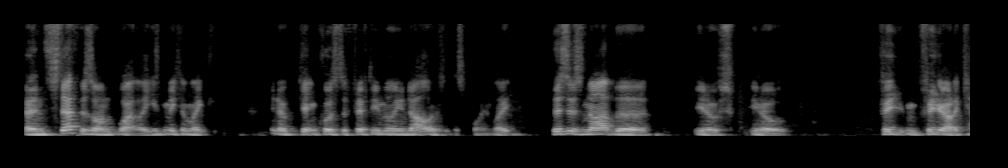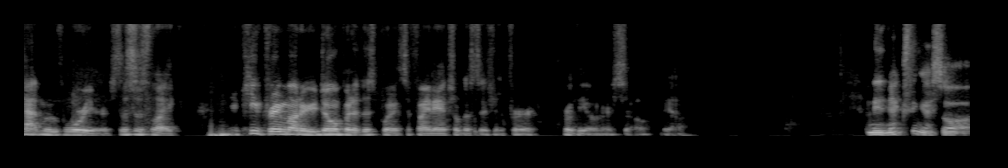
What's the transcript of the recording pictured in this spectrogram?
and Steph is on what like he's making like, you know, getting close to fifty million dollars at this point. Like this is not the, you know, you know, figure figure out a cap move Warriors. This is like you keep Draymond or you don't, but at this point it's a financial decision for for the owner. So yeah. I mean, the next thing I saw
